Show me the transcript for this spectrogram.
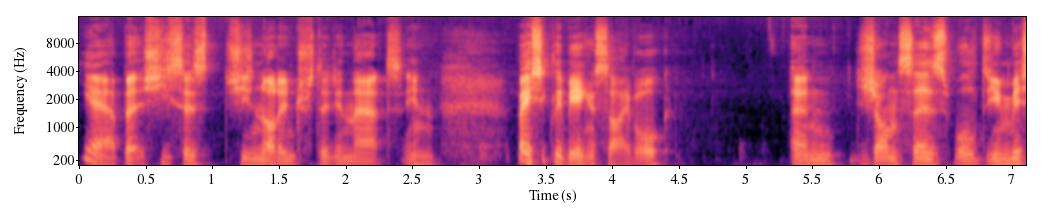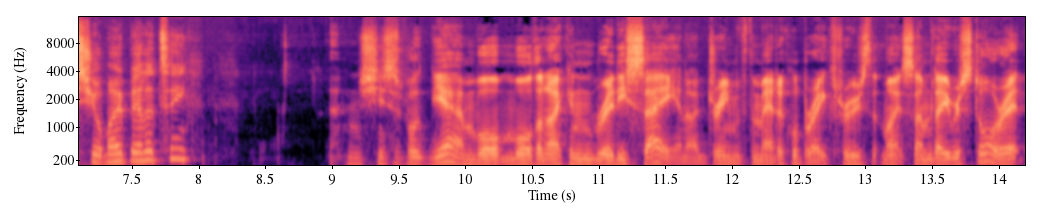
Yeah, but she says she's not interested in that, in basically being a cyborg. And J'onn says, Well, do you miss your mobility? And she says, Well, yeah, more more than I can really say, and I dream of the medical breakthroughs that might someday restore it.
